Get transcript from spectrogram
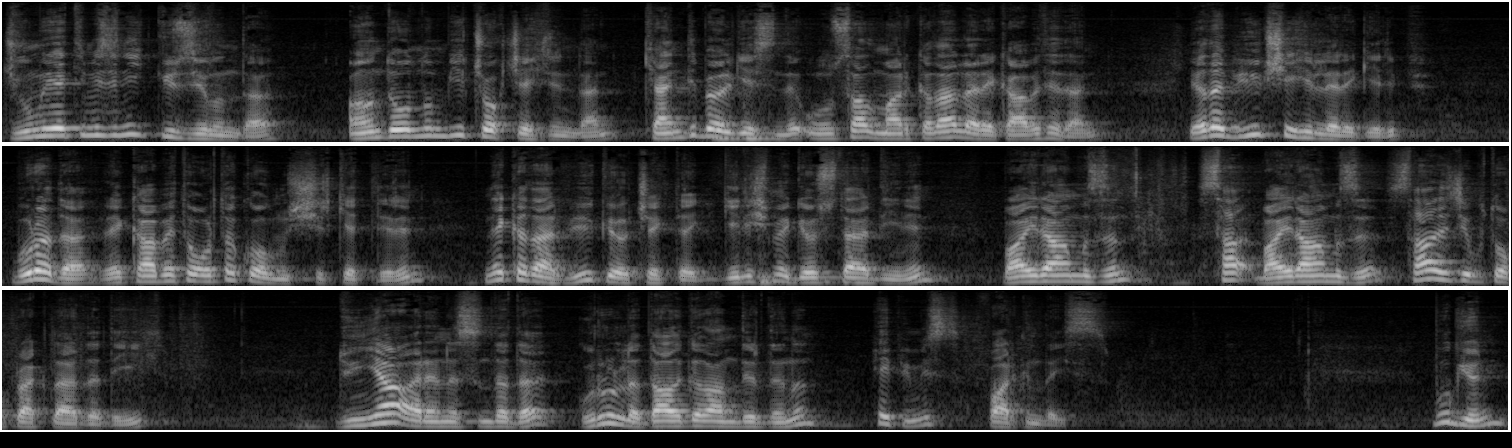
Cumhuriyetimizin ilk yüzyılında Anadolu'nun birçok şehrinden kendi bölgesinde ulusal markalarla rekabet eden ya da büyük şehirlere gelip burada rekabete ortak olmuş şirketlerin ne kadar büyük ölçekte gelişme gösterdiğinin bayrağımızın bayrağımızı sadece bu topraklarda değil, dünya arenasında da gururla dalgalandırdığının hepimiz farkındayız. Bugün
